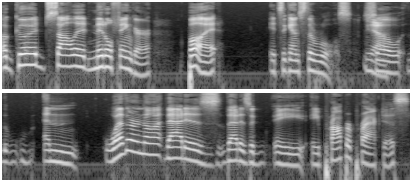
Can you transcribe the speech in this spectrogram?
a good solid middle finger, but it's against the rules. Yeah. So and whether or not that is that is a, a a proper practice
